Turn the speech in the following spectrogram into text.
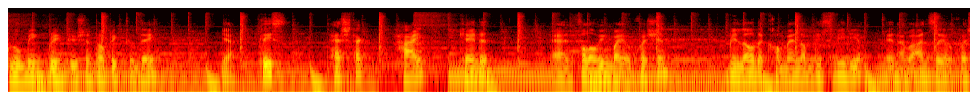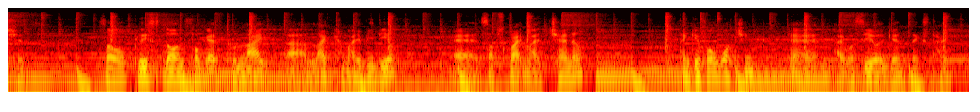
blooming pre-infusion topic today, yeah, please hashtag hi Caden and following by your question below the comment of this video and I will answer your question. So please don't forget to like, uh, like my video and subscribe my channel. Thank you for watching and I will see you again next time.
